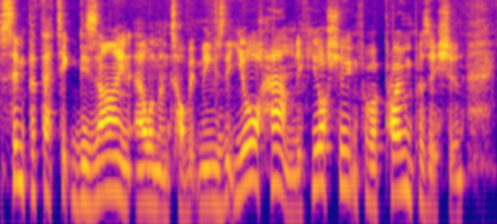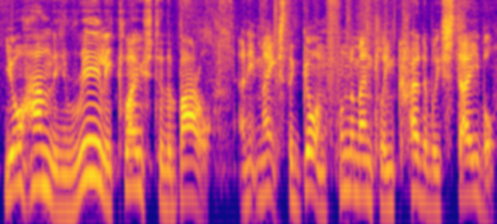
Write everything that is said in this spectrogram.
sympathetic design element of it means that your hand, if you're shooting from a prone position, your hand is really close to the barrel and it makes the gun fundamentally incredibly stable.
